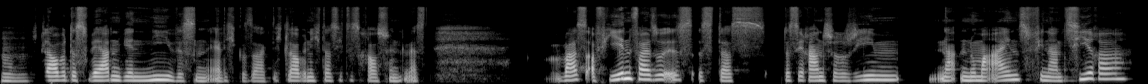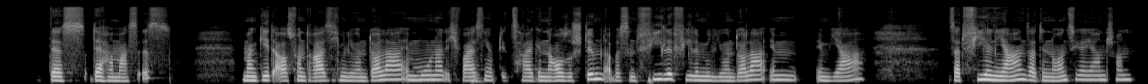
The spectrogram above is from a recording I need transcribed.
Mhm. Ich glaube, das werden wir nie wissen, ehrlich gesagt. Ich glaube nicht, dass sich das rausfinden lässt. Was auf jeden Fall so ist, ist, dass das iranische Regime Nummer eins Finanzierer des, der Hamas ist. Man geht aus von 30 Millionen Dollar im Monat. Ich weiß mhm. nicht, ob die Zahl genauso stimmt, aber es sind viele, viele Millionen Dollar im, im Jahr seit vielen Jahren, seit den 90er Jahren schon.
